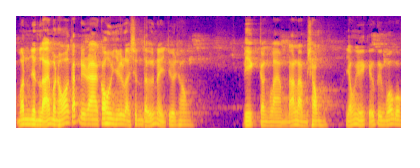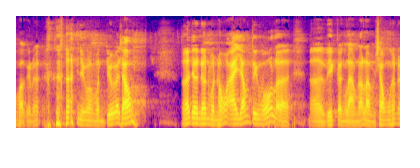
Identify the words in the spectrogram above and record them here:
mình nhìn lại mình không có cách đi ra coi như là sinh tử này chưa xong. Việc cần làm đã làm xong. Giống như kiểu tuyên bố của phật rồi đó. Nhưng mà mình chưa có xong đó, cho nên mình không có ai dám tuyên bố là à, việc cần làm đã làm xong hết đó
